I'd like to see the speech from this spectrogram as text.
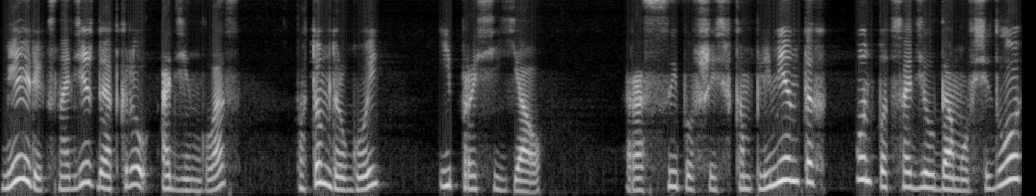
Мельрик с надеждой открыл один глаз, потом другой и просиял. Рассыпавшись в комплиментах, он подсадил даму в седло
